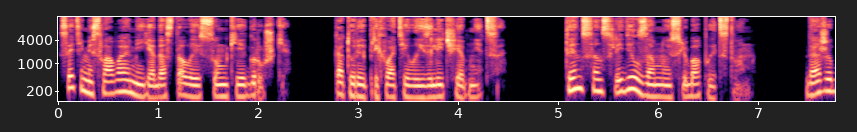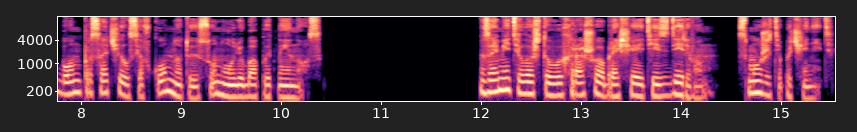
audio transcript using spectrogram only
С этими словами я достала из сумки игрушки, которые прихватила из лечебницы. Тенсон следил за мной с любопытством. Даже Бон просочился в комнату и сунул любопытный нос. «Заметила, что вы хорошо обращаетесь с деревом. Сможете починить?»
